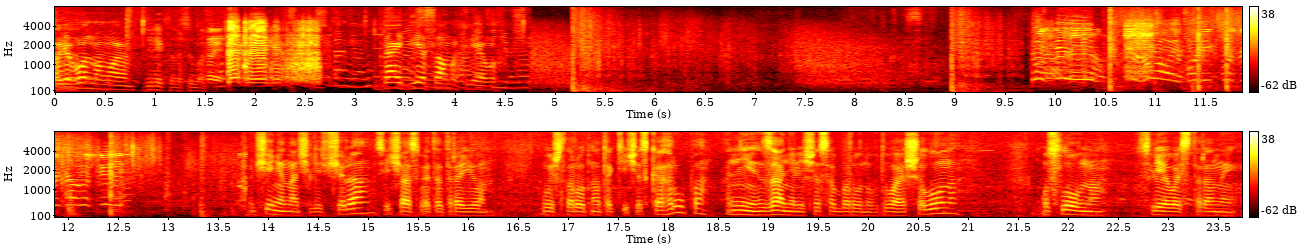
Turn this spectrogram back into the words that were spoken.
Мамаю? Полигон мамаю. Директора села. Дай две самых левых. Учения начались вчера. Сейчас в этот район вышла ротно-тактическая группа. Они заняли сейчас оборону в два эшелона. Условно с левой стороны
